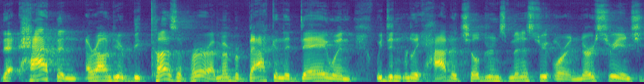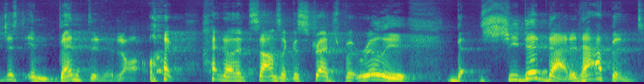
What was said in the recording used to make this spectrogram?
that happen around here because of her. I remember back in the day when we didn't really have a children's ministry or a nursery, and she just invented it all. Like, I know that sounds like a stretch, but really, she did that. It happened.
